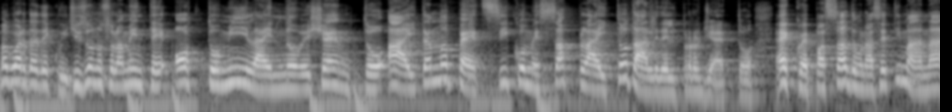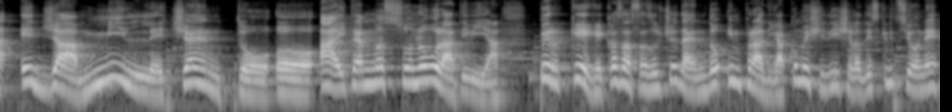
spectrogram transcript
ma guardate qui ci sono solamente 8.900 item pezzi come supply totale del progetto. Ecco è passata una settimana e già 1.100 uh, item sono volati via. Perché? Che cosa sta succedendo? In pratica, come ci dice la descrizione,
